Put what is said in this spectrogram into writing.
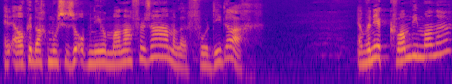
En elke dag moesten ze opnieuw manna verzamelen voor die dag. En wanneer kwam die manna?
